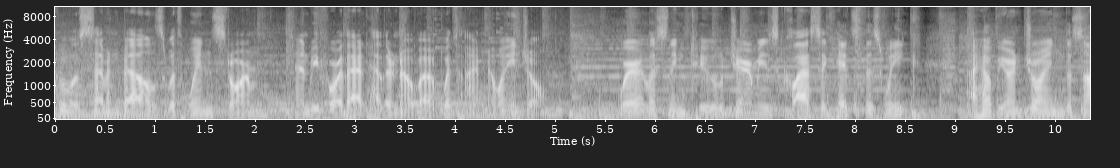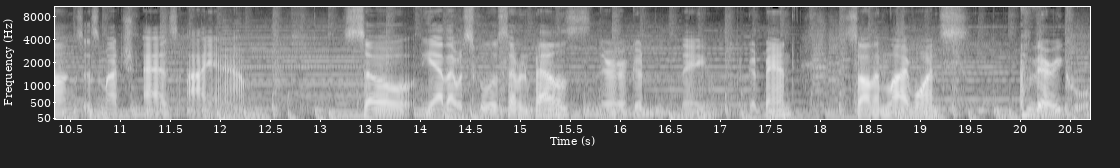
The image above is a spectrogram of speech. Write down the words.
School of Seven Bells with Windstorm, and before that, Heather Nova with I'm No Angel. We're listening to Jeremy's classic hits this week. I hope you're enjoying the songs as much as I am. So, yeah, that was School of Seven Bells. They're a good, they, a good band. Saw them live once. Very cool.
